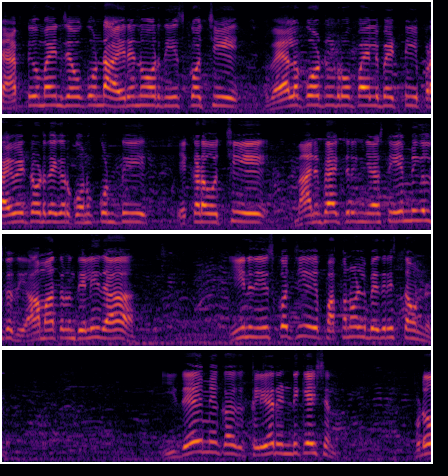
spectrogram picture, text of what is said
క్యాప్టివ్ మైన్స్ ఇవ్వకుండా ఐరన్ ఓర్ తీసుకొచ్చి వేల కోట్ల రూపాయలు పెట్టి ప్రైవేట్ వాడి దగ్గర కొనుక్కుంటూ ఇక్కడ వచ్చి మ్యానుఫ్యాక్చరింగ్ చేస్తే ఏం మిగులుతుంది? ఆ మాత్రం తెలీదా? ఈయన తీసుకొచ్చి పక్కన వాళ్ళు బెదిరిస్తూ ఉన్నాడు. ఇదే మీకు క్లియర్ ఇండికేషన్ ఇప్పుడు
